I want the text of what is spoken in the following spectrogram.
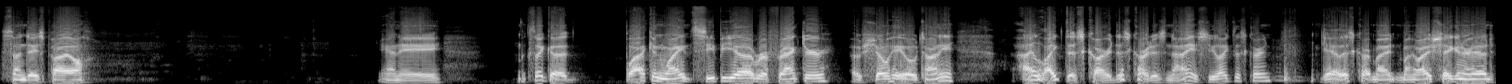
Sunday's pile. And a Looks like a black and white sepia refractor of Shohei Ohtani. I like this card. This card is nice. You like this card? Mm -hmm. Yeah, this card. My my wife's shaking her head.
